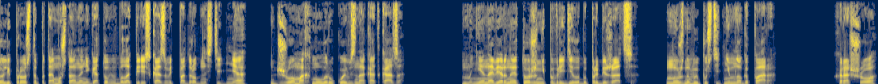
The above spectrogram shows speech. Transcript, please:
то ли просто потому, что она не готова была пересказывать подробности дня, Джо махнула рукой в знак отказа. «Мне, наверное, тоже не повредило бы пробежаться. Нужно выпустить немного пара». «Хорошо»,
